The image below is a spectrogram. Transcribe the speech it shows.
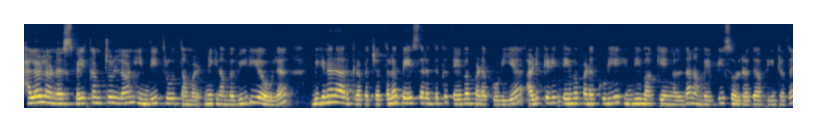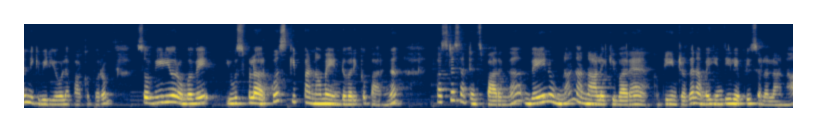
Hello learners welcome to learn Hindi through Tamil இன்றைக்கி நம்ம வீடியோவில் பிகினராக இருக்கிற பட்சத்தில் பேசுகிறதுக்கு தேவைப்படக்கூடிய அடிக்கடி தேவைப்படக்கூடிய ஹிந்தி வாக்கியங்கள் தான் நம்ம எப்படி சொல்கிறது அப்படின்றத இன்றைக்கி வீடியோவில் பார்க்க போகிறோம் ஸோ வீடியோ ரொம்பவே யூஸ்ஃபுல்லாக இருக்கும். ஸ்கிப் பண்ணாமல் எண்டு வரைக்கும் பாருங்கள் ஃபஸ்ட்டு சென்டென்ஸ் பாருங்கள் வேணும்னா நான் நாளைக்கு வரேன் அப்படின்றத நம்ம ஹிந்தியில் எப்படி சொல்லலான்னா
